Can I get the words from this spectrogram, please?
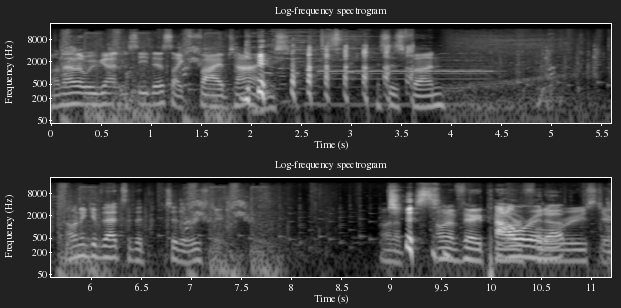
Well, now that we've gotten to see this like five times, this is fun. I want to give that to the to the rooster. I want a, want a very power powerful it up. rooster.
